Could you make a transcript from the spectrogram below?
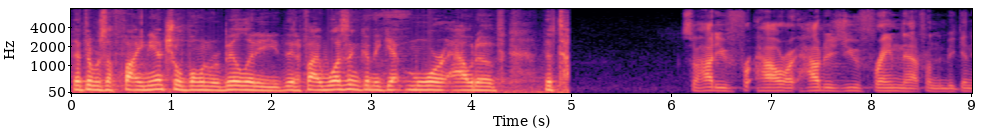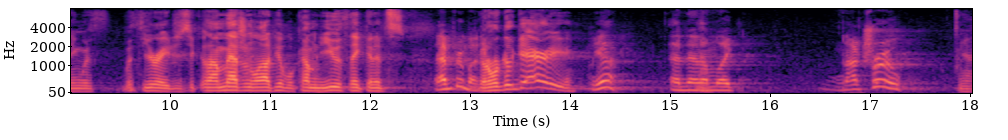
that there was a financial vulnerability, that if I wasn't going to get more out of the time. So how do you how how did you frame that from the beginning with with your agency? 'Cause I imagine a lot of people come to you thinking it's Everybody. gonna work with Gary. Yeah. And then I'm like, not true. Yeah.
